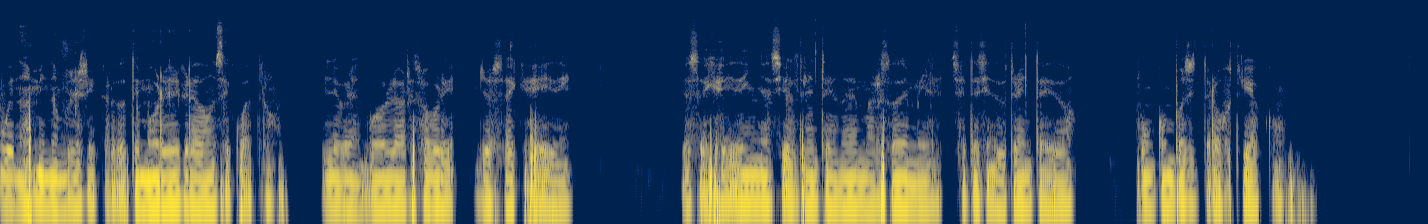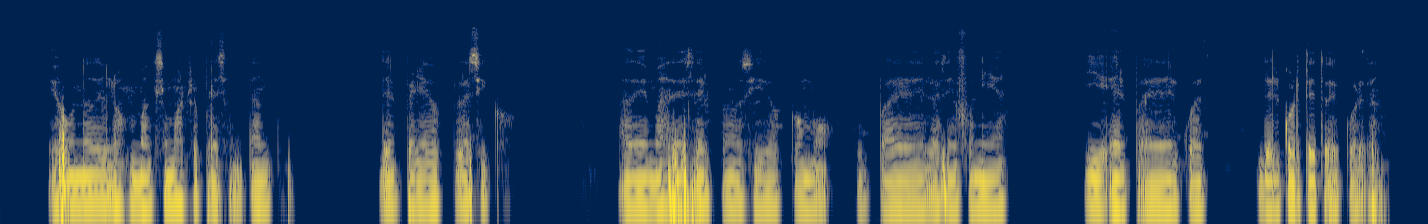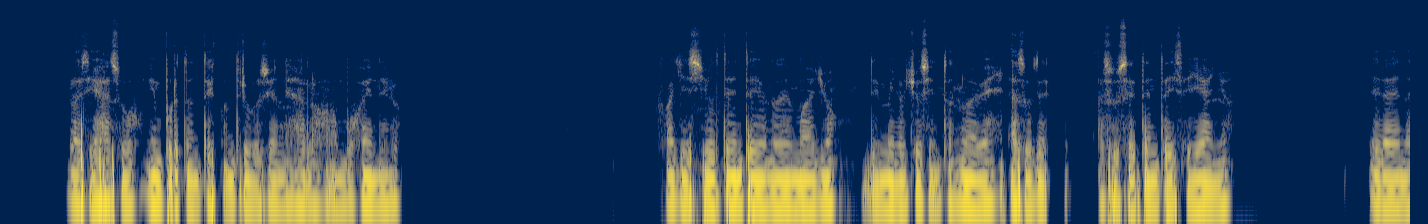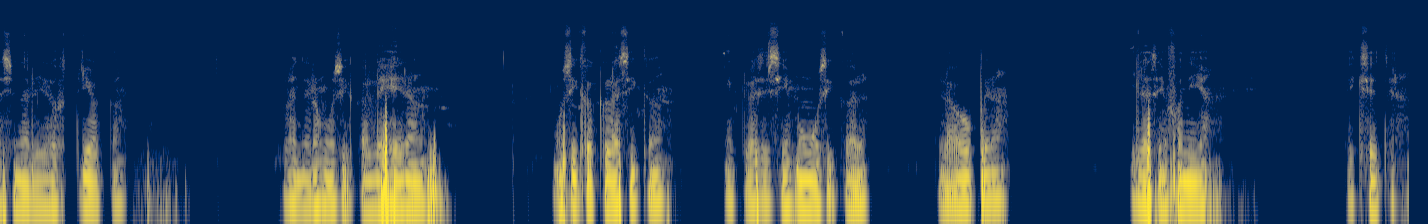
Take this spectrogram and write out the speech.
Buenas, mi nombre es Ricardo Temor del grado 11-4 y le vengo a hablar sobre Joseph Haydn. Joseph Haydn nació el 31 de marzo de 1732. Fue un compositor austriaco. Es uno de los máximos representantes del periodo clásico, además de ser conocido como el padre de la sinfonía y el padre del, del cuarteto de cuerdas gracias a sus importantes contribuciones a los ambos géneros. Falleció el 31 de mayo de 1809 a sus, a sus 76 años. Era de nacionalidad austríaca. Sus géneros musicales eran música clásica, el clasicismo musical, la ópera y la sinfonía, etc.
